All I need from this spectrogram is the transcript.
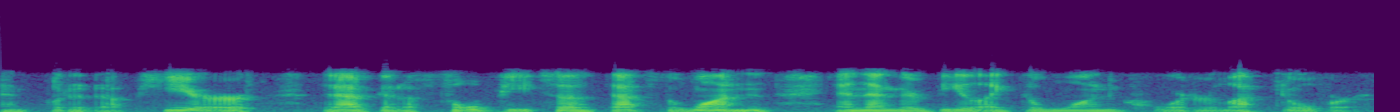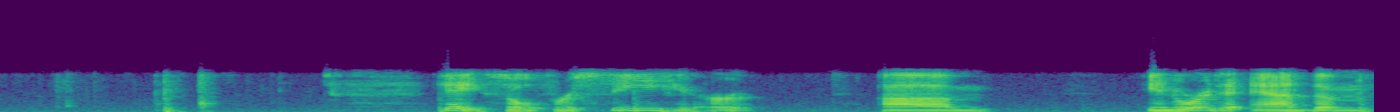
and put it up here, then I've got a full pizza, that's the 1, and then there'd be like the 1 quarter left over. Okay, so for C here, um, in order to add them,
